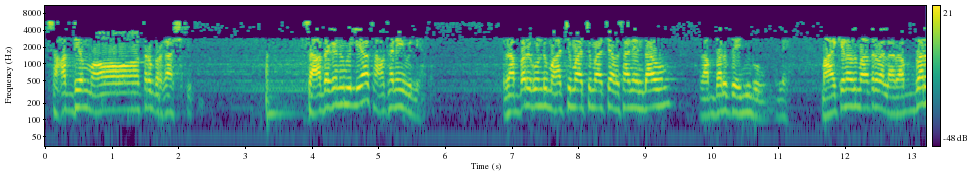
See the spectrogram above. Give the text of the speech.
സാധ്യം മാത്രം പ്രകാശിക്കും. സാധകനുമില്ല സാധനയുമില്ല. റബ്ബർ കൊണ്ട് മാച്ച് മാച്ച് മാച്ച് അവസാനം എന്താവും? റബ്ബർ തേഞ്ഞു പോവും അല്ലേ? മായ്ക്കണത് മാത്രമല്ല റബ്ബർ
